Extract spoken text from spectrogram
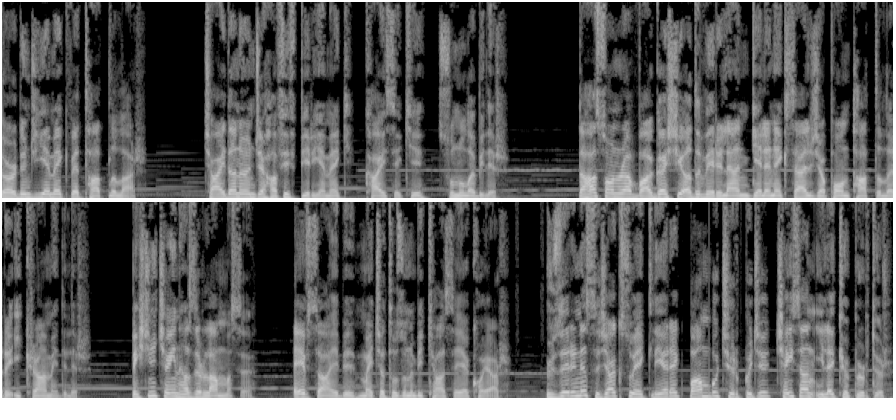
Dördüncü yemek ve tatlılar. Çaydan önce hafif bir yemek, kaiseki, sunulabilir. Daha sonra wagashi adı verilen geleneksel Japon tatlıları ikram edilir. Beşinci çayın hazırlanması. Ev sahibi meça tozunu bir kaseye koyar. Üzerine sıcak su ekleyerek bambu çırpıcı cheisan ile köpürtür.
